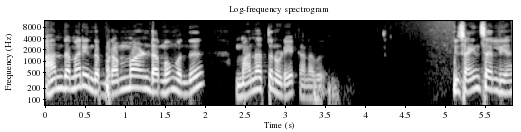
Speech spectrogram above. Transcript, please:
அந்த மாதிரி இந்த பிரம்மாண்டமும் வந்து மனத்தினுடைய கனவு. இது சயின்ஸா இல்லையா?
